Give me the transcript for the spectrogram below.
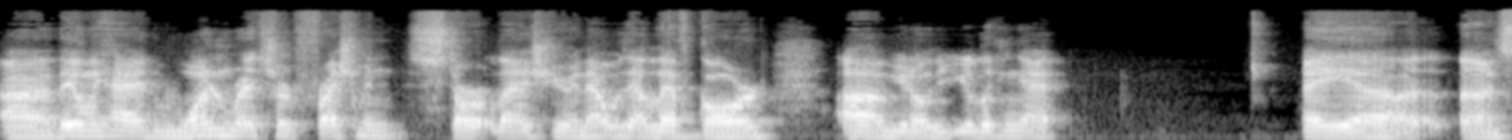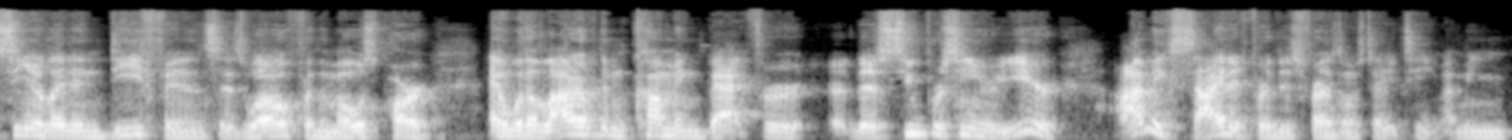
Uh, they only had one redshirt freshman start last year, and that was at left guard. Um, you know, you're looking at a, uh, a senior laden defense as well for the most part. And with a lot of them coming back for their super senior year, I'm excited for this Fresno State team. I mean,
